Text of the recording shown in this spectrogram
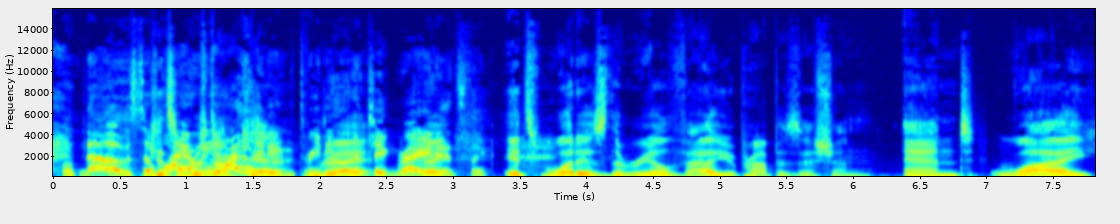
Woohoo! No. So why are we highlighting care. 3D printing, right? right? It's like it's what is the real value proposition and why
